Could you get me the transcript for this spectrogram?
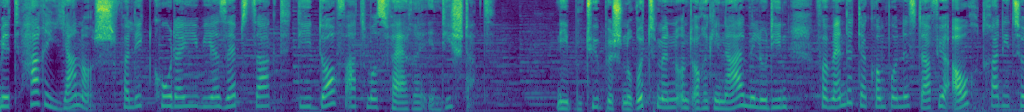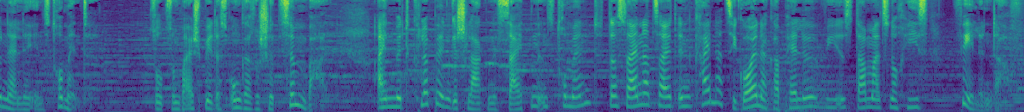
Mit Harry Janosch verlegt Kodai, wie er selbst sagt, die Dorfatmosphäre in die Stadt. Neben typischen Rhythmen und Originalmelodien verwendet der Komponist dafür auch traditionelle Instrumente. So zum Beispiel das ungarische Zimbal, ein mit Klöppeln geschlagenes Saiteninstrument, das seinerzeit in keiner Zigeunerkapelle, wie es damals noch hieß, fehlen darf.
